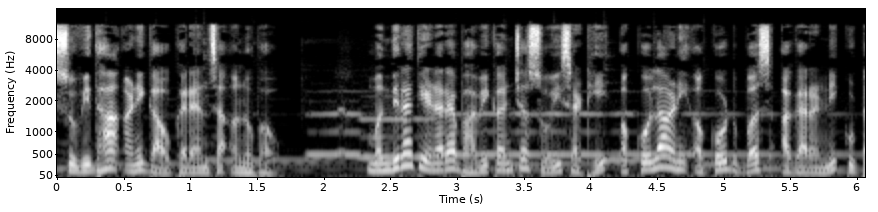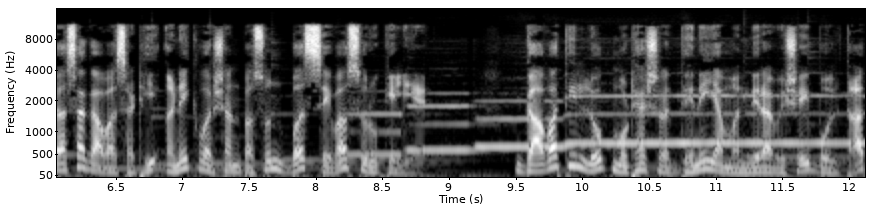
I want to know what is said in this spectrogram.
सुविधा आणि गावकऱ्यांचा अनुभव. मंदिरात येणाऱ्या भाविकांच्या सोयीसाठी अकोला आणि अकोट बस आगारांनी कुटासा गावासाठी अनेक वर्षांपासून बस सेवा सुरू केली आहे. गावातील लोक मोठ्या श्रद्धेने या मंदिराविषयी बोलतात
